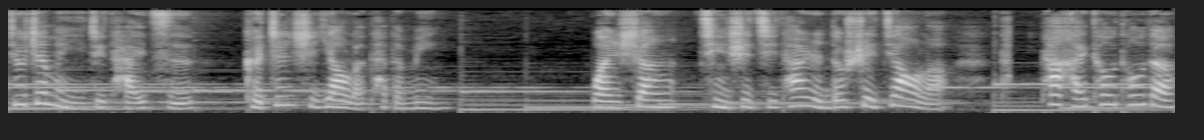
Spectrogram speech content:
就这么一句台词。可真是要了他的命。晚上寝室其他人都睡觉了，他还偷偷的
